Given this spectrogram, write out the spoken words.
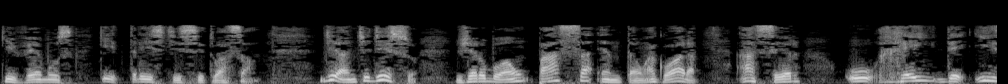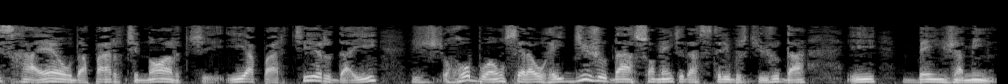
que vemos, que triste situação. Diante disso, Jeroboão passa então agora a ser o rei de Israel da parte norte, e a partir daí Roboão será o rei de Judá, somente das tribos de Judá e Benjamim.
